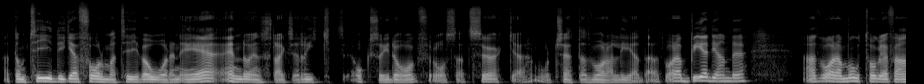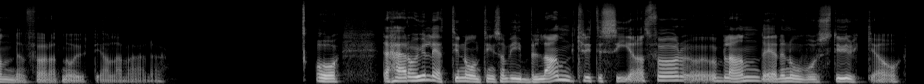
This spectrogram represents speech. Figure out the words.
att de tidiga formativa åren är ändå en slags rikt också idag för oss att söka vårt sätt att vara ledare, att vara bedjande, att vara mottagliga för anden för att nå ut i alla världar. Och Det här har ju lett till någonting som vi ibland kritiseras för och ibland är det nog vår styrka. Och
